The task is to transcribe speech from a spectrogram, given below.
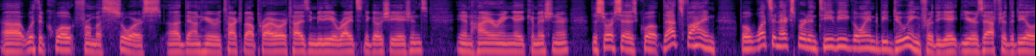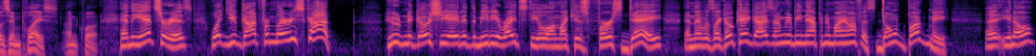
Uh, with a quote from a source uh, down here who talked about prioritizing media rights negotiations in hiring a commissioner. The source says, quote, that's fine, but what's an expert in TV going to be doing for the eight years after the deal is in place, unquote. And the answer is what you got from Larry Scott who negotiated the media rights deal on like his first day and then was like, okay, guys, I'm going to be napping in my office. Don't bug me. Uh, you know,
